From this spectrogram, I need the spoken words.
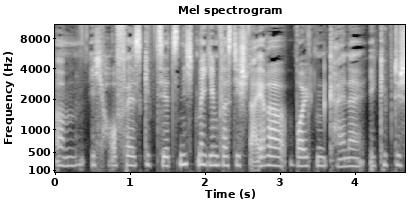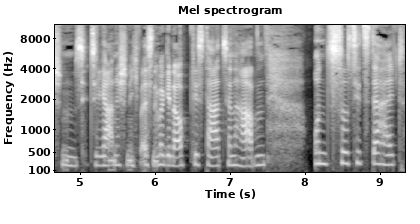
Ähm, ich hoffe, es gibt sie jetzt nicht mehr. Jedenfalls die Steirer wollten keine ägyptischen, sizilianischen, ich weiß nicht mehr genau, Pistazien haben. Und so sitzt er halt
